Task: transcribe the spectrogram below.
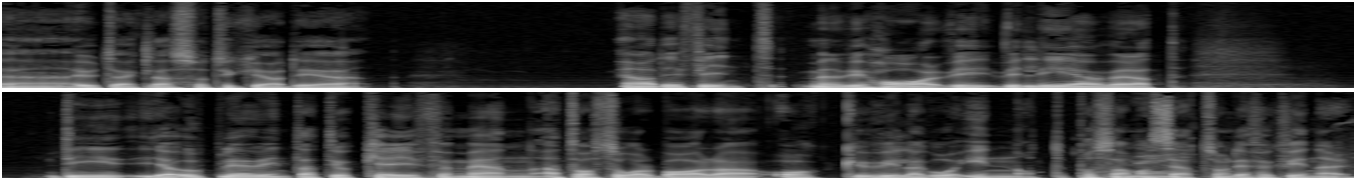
eh, utvecklas så tycker jag det Ja, det är fint. Men vi har, vi, vi lever att det, jag upplever inte att det är okej för män att vara sårbara och vilja gå inåt på samma Nej. sätt som det är för kvinnor.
